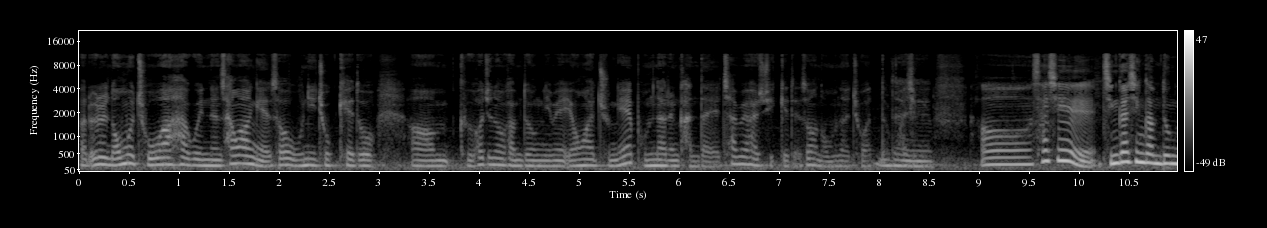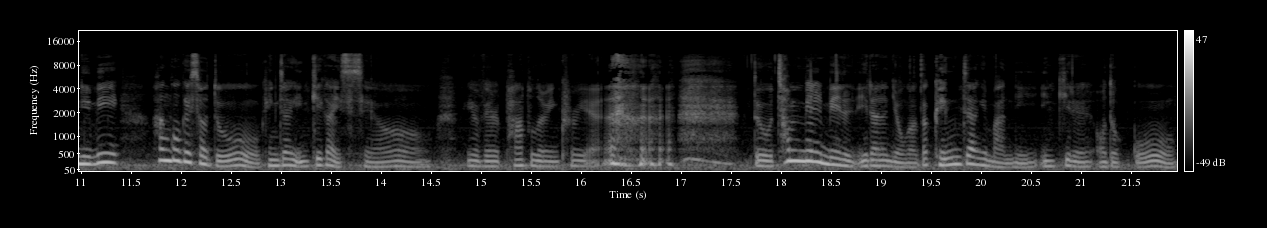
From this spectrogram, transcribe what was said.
를 너무 좋아하고 있는 상황에서 운이 좋게도 음, 그 허진호 감독님의 영화 중에 봄날은 간다에 참여할 수 있게 돼서 너무나 좋았다고 네. 하십니다. 어, 사실 진가신 감독님이 한국에서도 굉장히 인기가 있으세요. You're very popular in Korea. 또 천밀밀이라는 영화가 굉장히 많이 인기를 얻었고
